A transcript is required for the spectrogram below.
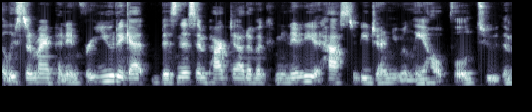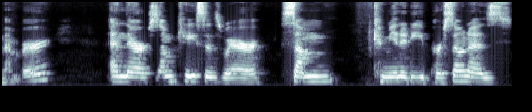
at least in my opinion for you to get business impact out of a community it has to be genuinely helpful to the member. And there are some cases where some community personas,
